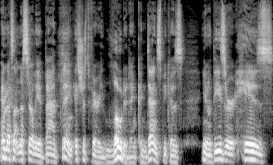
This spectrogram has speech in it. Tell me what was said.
And that's not necessarily a bad thing. It's just very loaded and condensed because you know these are his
